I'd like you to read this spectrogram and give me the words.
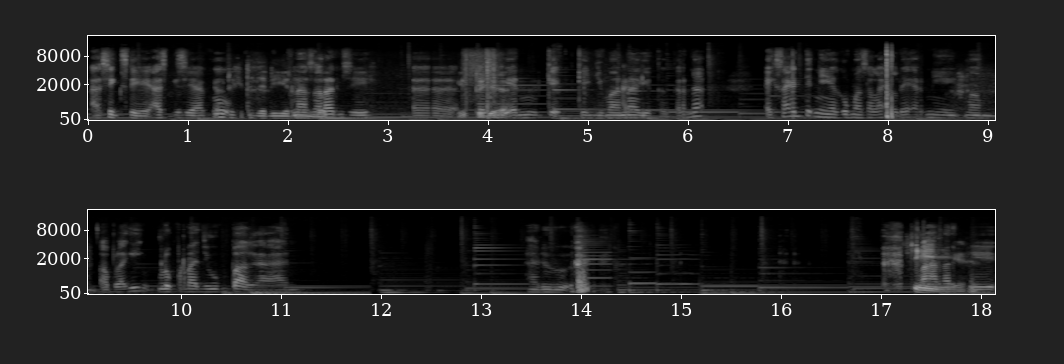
Asik sih, asik sih "Ya aku udah kita jadi penasaran sih eh Gitu ya. kayak kayak gimana gitu. Karena excited nih aku masalah LDR nih, Mam. Apalagi belum pernah jumpa kan. Aduh, parah iya sih.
